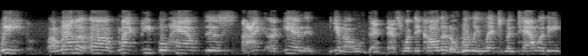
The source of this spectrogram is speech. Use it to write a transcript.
we a lot of uh, black people have this. I again, you know, that that's what they call it, a Willie Lynch mentality.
